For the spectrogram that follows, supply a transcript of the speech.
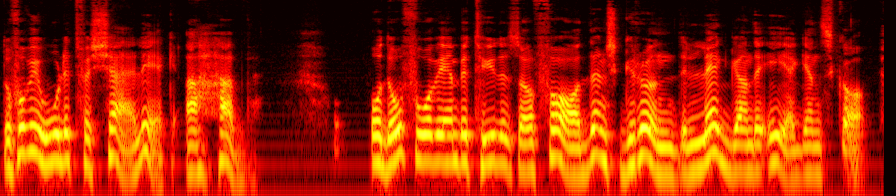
Då får vi ordet för kärlek, ahav. Och då får vi en betydelse av faderns grundläggande egenskap.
